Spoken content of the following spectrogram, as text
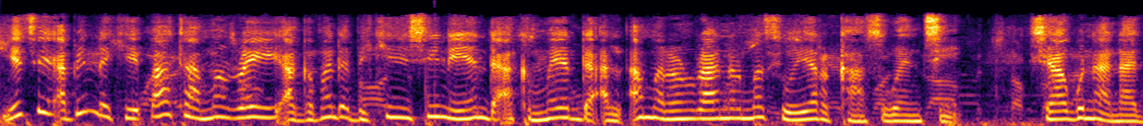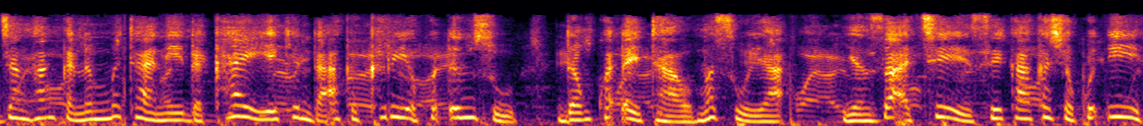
Ya ce abin da ke bata min rai a game da bikin shine yadda aka mayar da al'amarin ranar masoyar kasuwanci. Shaguna na jan hankalin mutane da kayayyakin da aka karya kudinsu don kwadaita wa masoya. Yanzu a ce sai ka kashe kuɗi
